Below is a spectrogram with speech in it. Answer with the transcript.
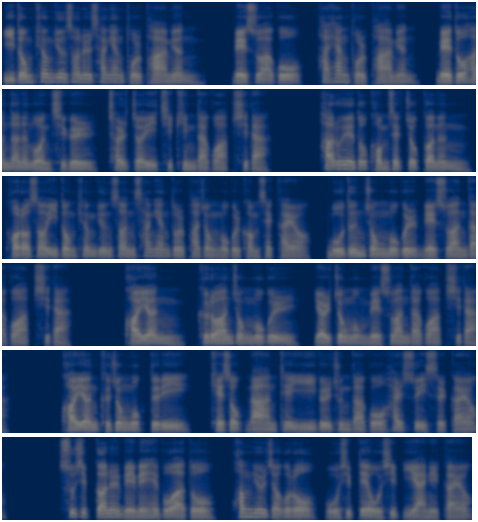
이동 평균선을 상향 돌파하면 매수하고 하향 돌파하면 매도한다는 원칙을 철저히 지킨다고 합시다. 하루에도 검색 조건은 걸어서 이동평균선 상향 돌파 종목을 검색하여 모든 종목을 매수한다고 합시다. 과연 그러한 종목을 10종목 매수한다고 합시다. 과연 그 종목들이 계속 나한테 이익을 준다고 할 수 있을까요? 수십 건을 매매해 보아도 확률적으로 50대 52 아닐까요?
